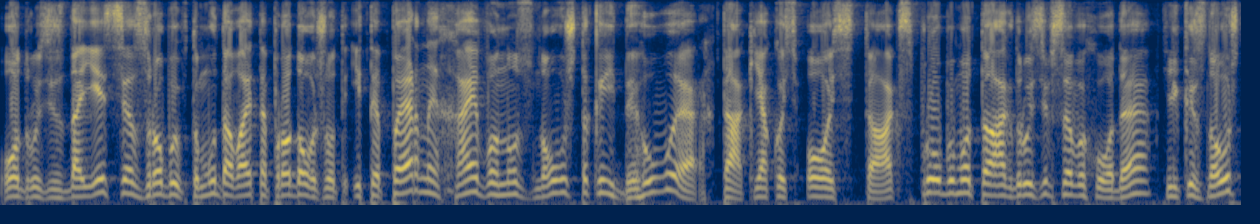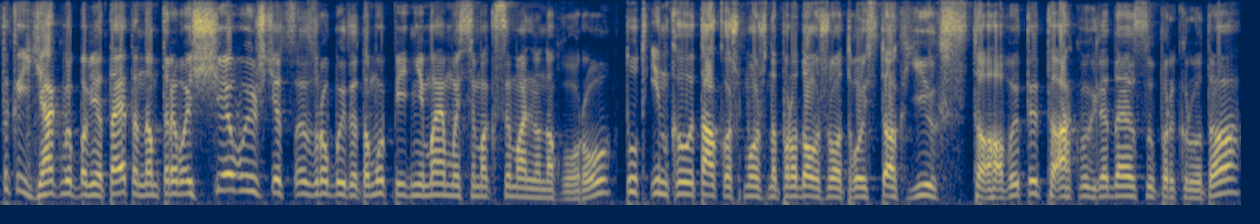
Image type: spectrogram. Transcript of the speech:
О, друзі, здається, зробив. Тому давайте продовжувати. І тепер нехай воно знову ж таки йде уверх. Так, якось ось так. Спробуємо. Так, друзі, все виходить. Тільки знову ж таки, як ви пам'ятаєте, нам треба ще вище це зробити, тому піднімаємося максимально нагору. Тут інколи також можна продовжувати ось так їх ставити. Так, виглядає супер круто.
